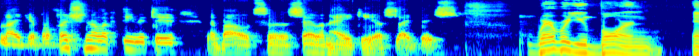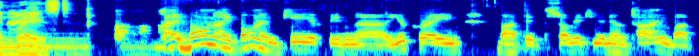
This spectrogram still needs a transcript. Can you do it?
like a professional activity, about uh, seven, eight years like this. Where were you born and raised? I born I born in Kiev in uh, Ukraine, but it's Soviet Union time. But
